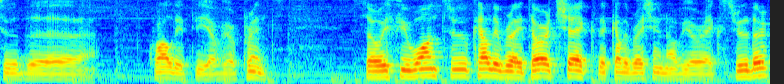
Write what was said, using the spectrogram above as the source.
to the quality of your prints. So if you want to calibrate or check the calibration of your extruder,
